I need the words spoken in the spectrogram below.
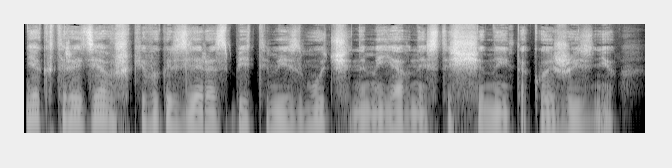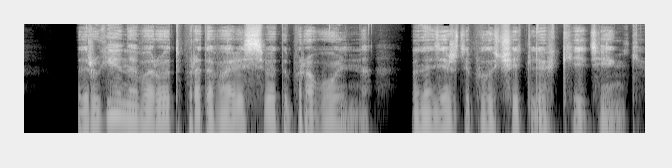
Некоторые девушки выглядели разбитыми, измученными, явно истощены такой жизнью, а другие, наоборот, продавали себя добровольно, в надежде получить легкие деньги.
